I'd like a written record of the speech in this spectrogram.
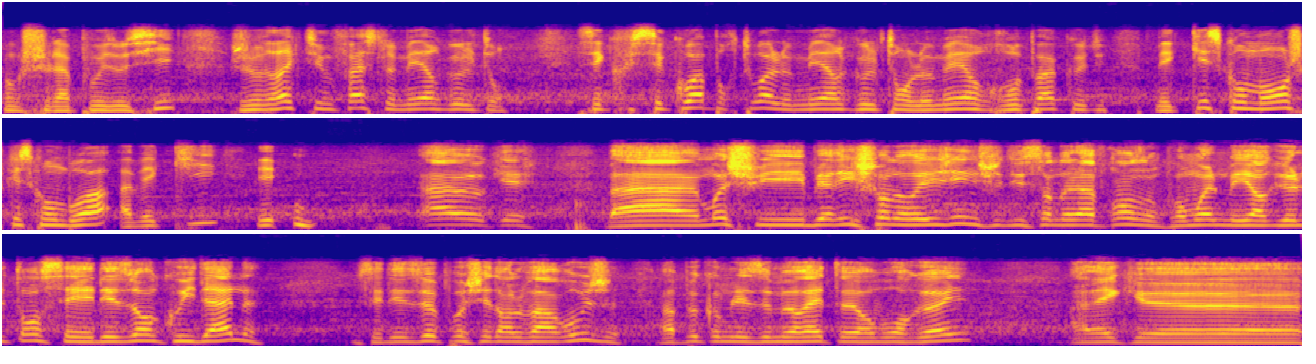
donc je te la pose aussi. Je voudrais que tu me fasses le meilleur gueuleton. C'est quoi pour toi le meilleur gueuleton, le meilleur repas que tu... Mais qu'est-ce qu'on mange, qu'est-ce qu'on boit, avec qui et où? Ah ok. Bah moi je suis berrichon d'origine, je suis du centre de la France, donc pour moi le meilleur gueuleton c'est des œufs en couille. C'est des œufs pochés dans le vin rouge, un peu comme les œufs en Bourgogne, avec euh,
